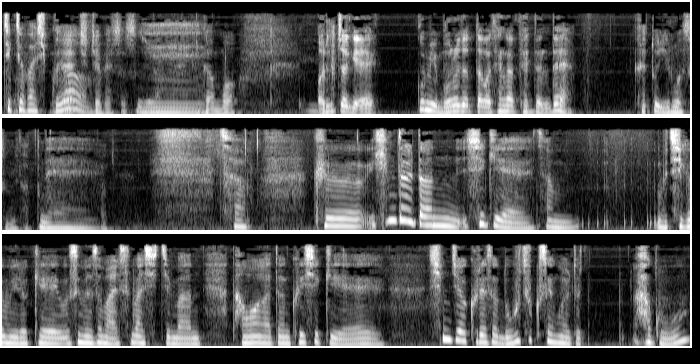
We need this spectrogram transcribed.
직접 하시고요. 네, 직접 했었습니다. 예. 그러니까 뭐 어릴 적에 꿈이 무너졌다고 생각했는데 그게 또 이루었습니다. 또. 네. 참, 그 힘들던 시기에 참, 뭐 지금 이렇게 웃으면서 말씀하시지만 방황하던 그 시기에 심지어 그래서 노숙 생활도 하고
